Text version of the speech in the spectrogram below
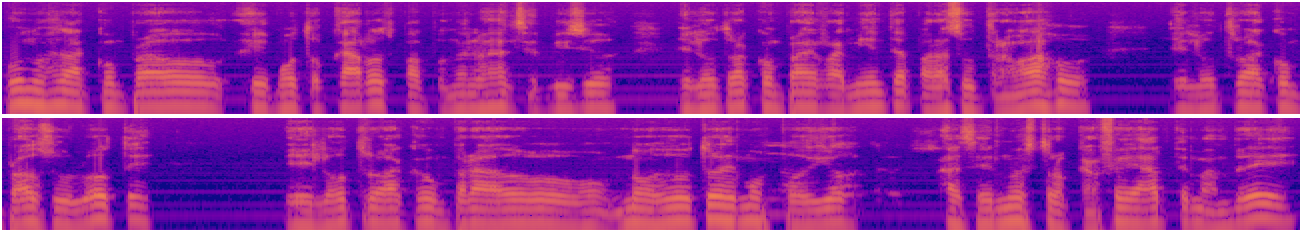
Unos han comprado eh, motocarros para ponerlos al servicio, el otro ha comprado herramientas para su trabajo, el otro ha comprado su lote el otro ha comprado, nosotros hemos podido hacer nuestro café arte mambré.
